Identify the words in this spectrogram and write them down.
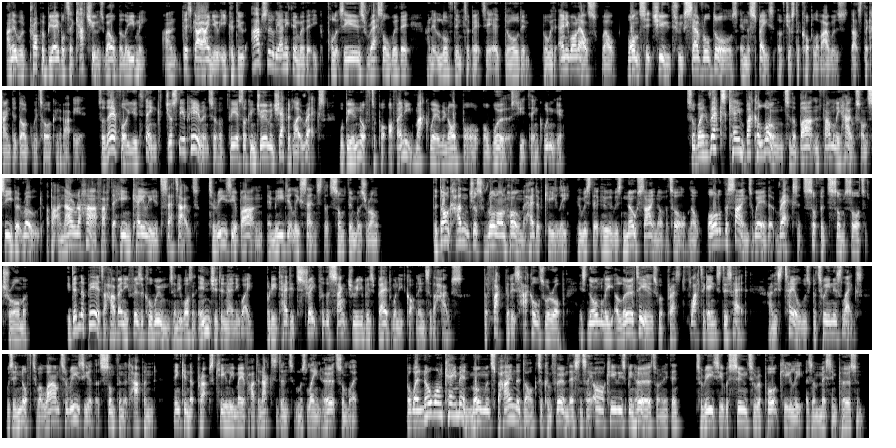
and it would proper be able to catch you as well, believe me. And this guy I knew, he could do absolutely anything with it. He could pull its ears, wrestle with it, and it loved him to bits. It adored him. But with anyone else, well, once it chewed through several doors in the space of just a couple of hours. That's the kind of dog we're talking about here. So therefore, you'd think just the appearance of a fierce looking German Shepherd like Rex would be enough to put off any Mac wearing oddball or worse, you'd think, wouldn't you? So when Rex came back alone to the Barton family house on Sebert Road about an hour and a half after he and Keighley had set out, Teresia Barton immediately sensed that something was wrong. The dog hadn't just run on home ahead of Keighley, who was the, who there was no sign of at all. No, all of the signs were that Rex had suffered some sort of trauma. He didn't appear to have any physical wounds and he wasn't injured in any way, but he'd headed straight for the sanctuary of his bed when he'd gotten into the house. The fact that his hackles were up, his normally alert ears were pressed flat against his head, and his tail was between his legs was enough to alarm Teresia that something had happened, thinking that perhaps Keighley may have had an accident and was laying hurt somewhere. But when no one came in moments behind the dog to confirm this and say, oh, Keighley's been hurt or anything, Teresia was soon to report Keighley as a missing person.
